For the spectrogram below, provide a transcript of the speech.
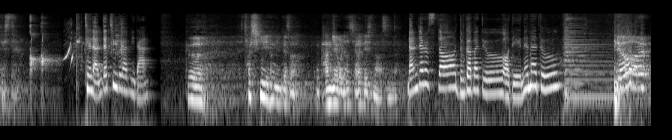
테스트. 제 남자친구랍니다. 그 철식이 형님께서 감기에 걸려서 제가 대신 나왔습니다. 남자로서 누가 봐도 어디에 내놔도 별.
